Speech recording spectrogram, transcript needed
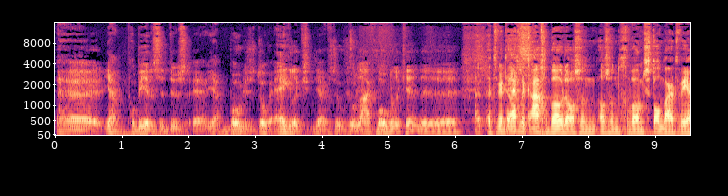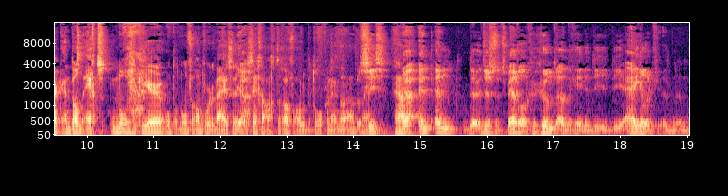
Eh, ja, probeerden ze dus, eh, ja, boden ze toch eigenlijk ja, zo, zo laag mogelijk. Hè, de, Het het werd eigenlijk aangeboden als een, als een gewoon standaard werk en dan echt nog eens een keer op een onverantwoorde wijze Ja. zeggen achteraf alle betrokkenen inderdaad. Maar- precies. ja. Ja. en en de, dus het werd al gegund aan degene die, die eigenlijk een, een,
